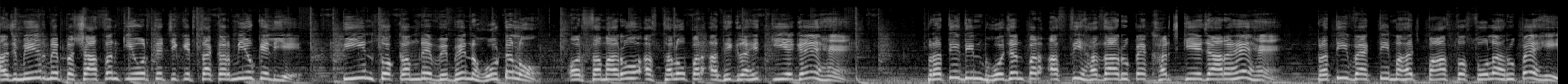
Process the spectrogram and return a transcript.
अजमेर में प्रशासन की ओर से चिकित्सा कर्मियों के लिए 300 कमरे विभिन्न होटलों और समारोह स्थलों पर अधिग्रहित किए गए हैं। प्रतिदिन भोजन पर अस्सी हज़ार रूपए खर्च किए जा रहे हैं। प्रति व्यक्ति महज पाँच सौ सोलह रूपए ही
